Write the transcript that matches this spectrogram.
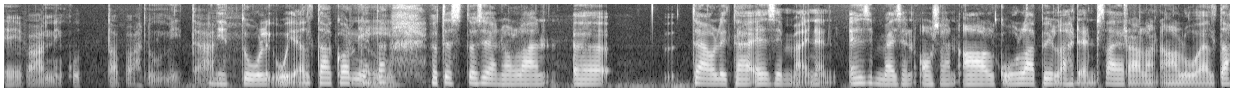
ei vaan niin kuin tapahdu mitään. Niin tuuli ujeltaa korkealta. Niin. Joten tosiaan ollaan, tämä oli tämä ensimmäinen, ensimmäisen osan alku Lapilahden sairaalan alueelta.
